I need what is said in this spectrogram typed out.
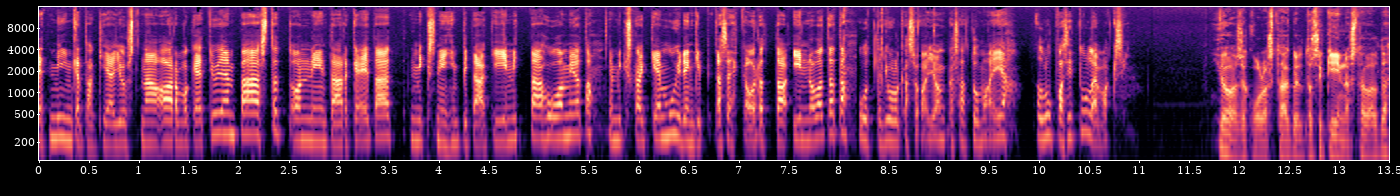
että minkä takia just nämä arvoketjujen päästöt on niin tärkeitä, että miksi niihin pitää kiinnittää huomiota ja miksi kaikkien muidenkin pitäisi ehkä odottaa innolla tätä uutta julkaisua, jonka Satumaija lupasi tulevaksi? Joo, se kuulostaa kyllä tosi kiinnostavalta.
